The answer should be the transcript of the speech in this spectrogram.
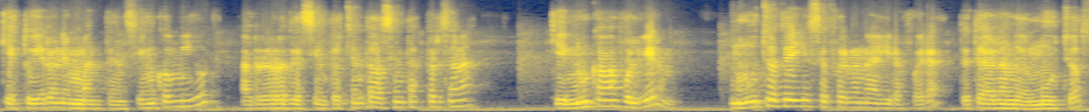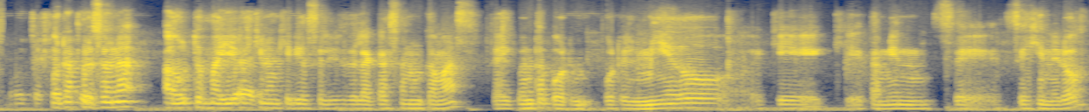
que, estuvieron en mantención conmigo, alrededor de 180, 200 personas, que nunca más volvieron. Muchos de ellos se fueron a ir afuera, te estoy hablando de muchos. Otras personas, adultos mayores que no han querido salir de la casa nunca más, te das cuenta por, por el miedo que, que también se, se, generó,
